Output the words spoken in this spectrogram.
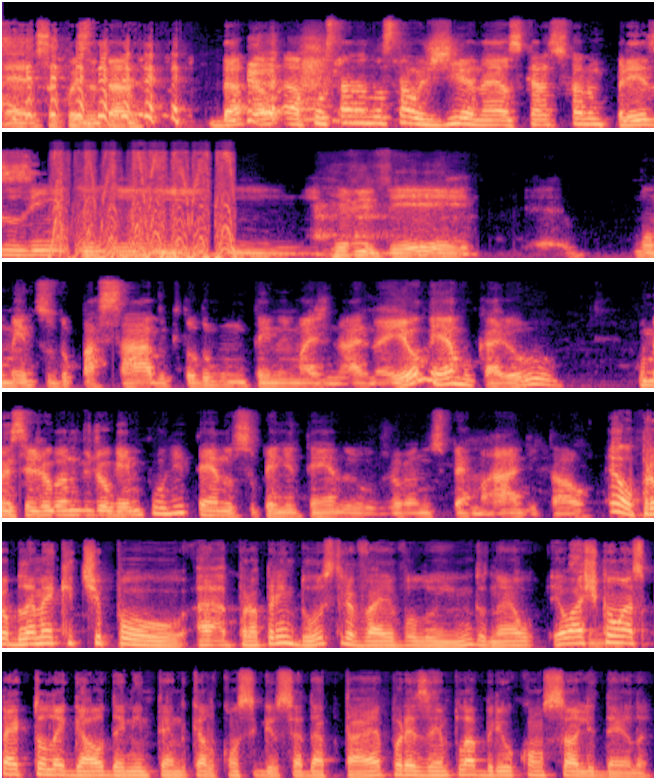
É, essa coisa da, da- apostar na nostalgia, né? Os caras ficaram presos em, em- em- em reviver é, momentos do passado que todo mundo tem no imaginário, né? Eu mesmo, cara, eu comecei jogando videogame por Nintendo, Super Nintendo, jogando Super Mario e tal. É, o problema é que, tipo, a própria indústria vai evoluindo, né? Eu, eu acho que um aspecto legal da Nintendo que ela conseguiu se adaptar é, por exemplo, abrir o console dela,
